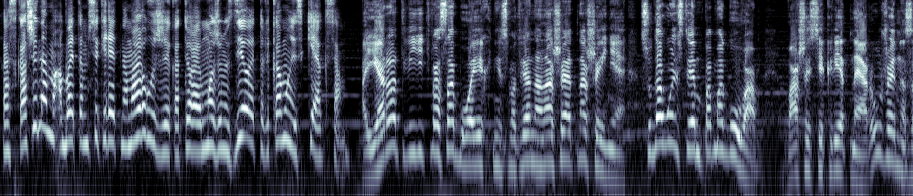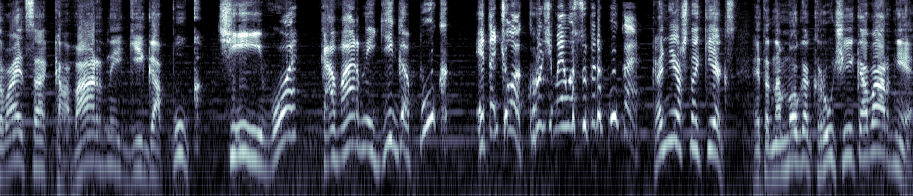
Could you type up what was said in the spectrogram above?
Расскажи нам об этом секретном оружии, которое можем сделать только мы с Кексом. А я рад видеть вас обоих, несмотря на наши отношения. С удовольствием помогу вам. Ваше секретное оружие называется Коварный Гигапук. Чего? Коварный гигапук? Это что, круче моего суперпука? Конечно, Кекс, это намного круче и коварнее.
